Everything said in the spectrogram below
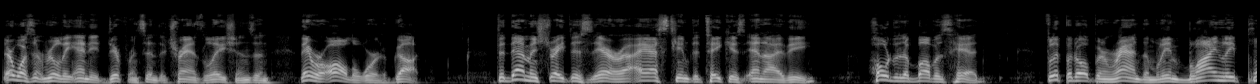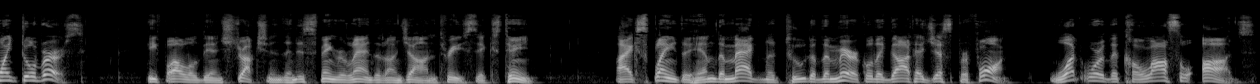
there wasn't really any difference in the translations and they were all the Word of God. To demonstrate this error, I asked him to take his NIV, hold it above his head, flip it open randomly, and blindly point to a verse. He followed the instructions, and his finger landed on John 3:16. I explained to him the magnitude of the miracle that God had just performed. What were the colossal odds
